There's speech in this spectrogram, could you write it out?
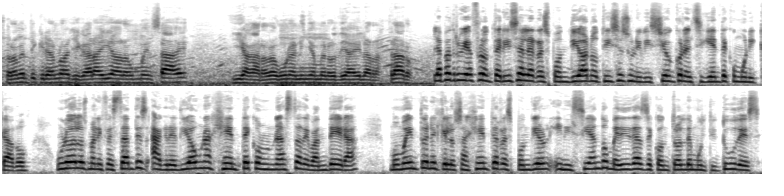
solamente queríamos llegar ahí a dar un mensaje y agarraron a una niña menor de edad y la arrastraron. La patrulla fronteriza le respondió a Noticias Univisión con el siguiente comunicado. Uno de los manifestantes agredió a un agente con un asta de bandera, momento en el que los agentes respondieron iniciando medidas de control de multitudes.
